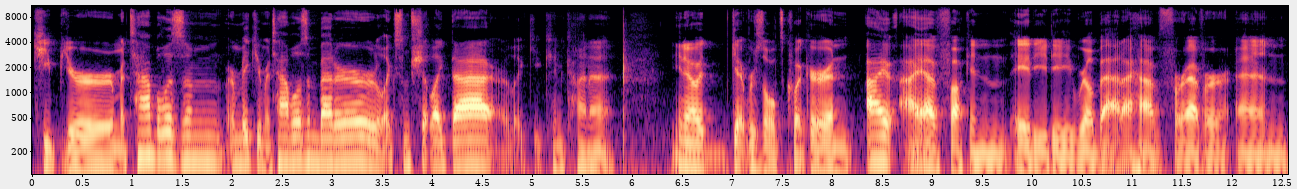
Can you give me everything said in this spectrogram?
keep your metabolism or make your metabolism better or like some shit like that or like you can kind of you know get results quicker. And i i have fucking add real bad. I have forever. And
